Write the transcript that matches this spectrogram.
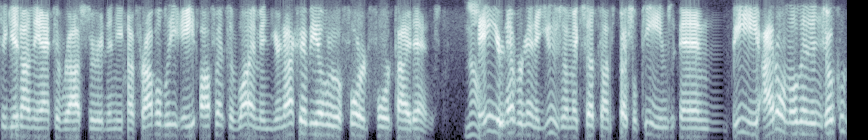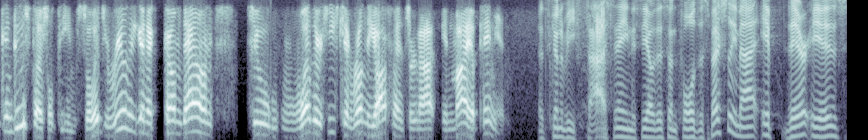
to get on the active roster, and then you have probably eight offensive linemen. You're not going to be able to afford four tight ends. No. A, you're never going to use them except on special teams, and B, I don't know that Njoku can do special teams. So it's really going to come down to whether he can run the offense or not, in my opinion. It's going to be fascinating to see how this unfolds, especially Matt, if there is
